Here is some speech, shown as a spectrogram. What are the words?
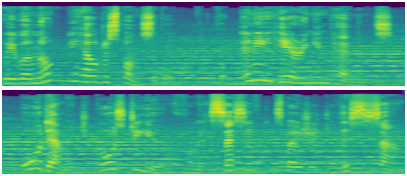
We will not be held responsible for any hearing impairments or damage caused to you from excessive exposure to this sound.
